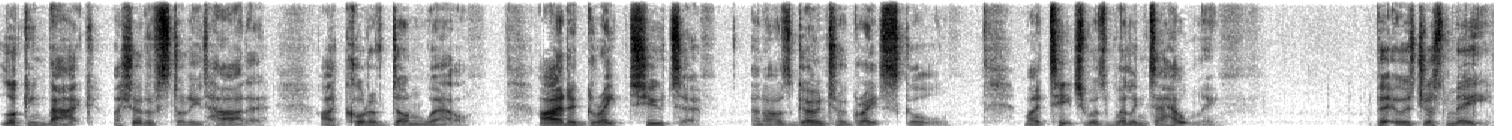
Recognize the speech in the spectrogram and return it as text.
Looking back, I should have studied harder. I could have done well. I had a great tutor, and I was going to a great school. My teacher was willing to help me. But it was just me.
